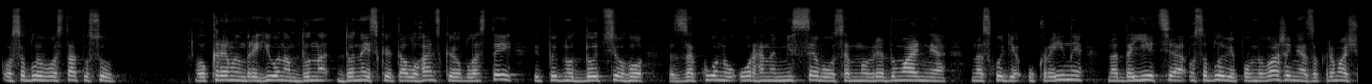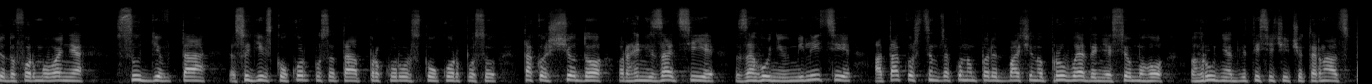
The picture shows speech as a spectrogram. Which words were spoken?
особливого статусу окремим регіонам Донецької та Луганської областей відповідно до цього закону органам місцевого самоврядування на сході України надається особливі повноваження, зокрема щодо формування суддів та суддівського корпусу та прокурорського корпусу, також щодо організації загонів міліції. А також цим законом передбачено проведення 7 грудня 2014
